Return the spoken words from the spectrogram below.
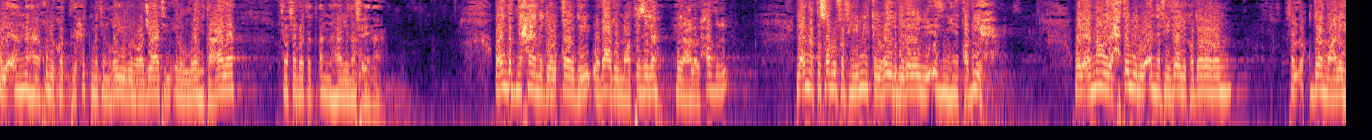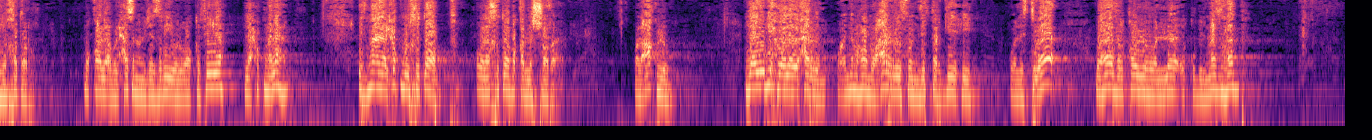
ولأنها خلقت لحكمة غير راجعة إلى الله تعالى فثبتت أنها لنفعنا. وعند ابن حامد والقاضي وبعض المعتزلة هي على الحظر لأن التصرف في ملك الغير بغير إذنه قبيح ولأنه يحتمل أن في ذلك ضررا فالإقدام عليه خطر. وقال أبو الحسن الجزري والواقفية لا حكم لها. إذ معنى الحكم الخطاب ولا خطاب قبل الشرع. والعقل لا يبيح ولا يحرم وإنما هو معرف للترجيح والاستواء وهذا القول هو اللائق بالمذهب.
